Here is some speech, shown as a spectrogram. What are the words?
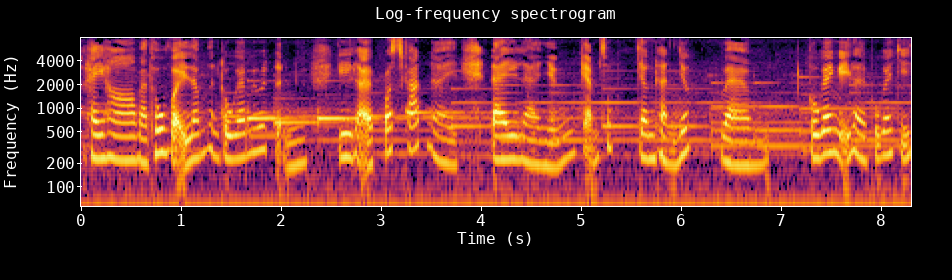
hay ho và thú vị lắm nên cô gái mới quyết định ghi lại postcard này. Đây là những cảm xúc chân thành nhất và cô gái nghĩ là cô gái chỉ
